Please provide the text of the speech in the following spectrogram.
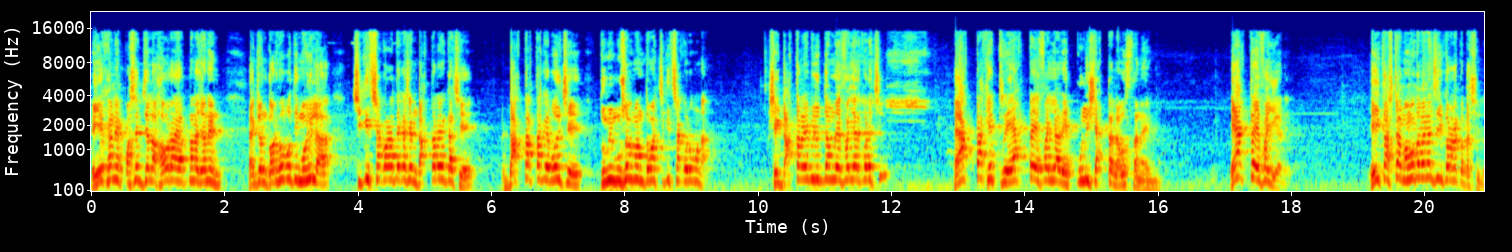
এই এখানে পাশের জেলা হাওড়ায়, আপনারা জানেন একজন গর্ভবতী মহিলা চিকিৎসা করাতে গেছেন ডাক্তারের কাছে, ডাক্তার তাকে বলছে, তুমি মুসলমান, তোমার চিকিৎসা করব না। সেই ডাক্তারের বিরুদ্ধে আমরা এফআইআর করেছি। একটা ক্ষেত্রে একটা এফআইআরে পুলিশ একটা ব্যবস্থা নেয়নি। একটা এফআইআরে। এই কাজটা মমতা ব্যানার্জির করার কথা ছিল।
